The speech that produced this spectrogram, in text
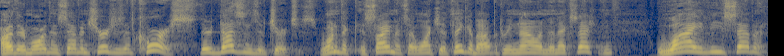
Are there more than seven churches? Of course. There are dozens of churches. One of the assignments I want you to think about between now and the next session why these seven?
